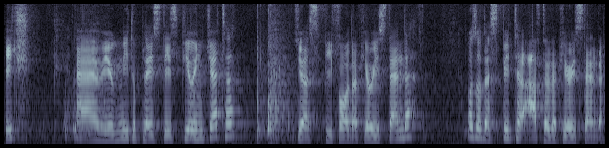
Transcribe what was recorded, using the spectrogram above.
each. And we need to place this PoE injector just before the PoE extender. Also the splitter after the PoE extender.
